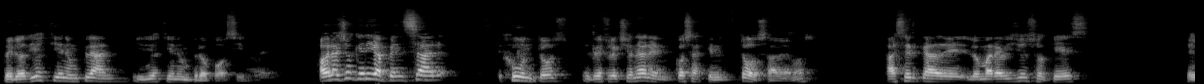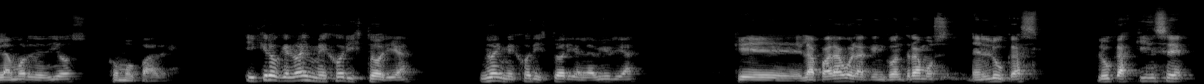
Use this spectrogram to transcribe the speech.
Pero Dios tiene un plan y Dios tiene un propósito. Ahora yo quería pensar juntos, reflexionar en cosas que todos sabemos, acerca de lo maravilloso que es el amor de Dios como Padre. Y creo que no hay mejor historia, no hay mejor historia en la Biblia que la parábola que encontramos en Lucas, Lucas 15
